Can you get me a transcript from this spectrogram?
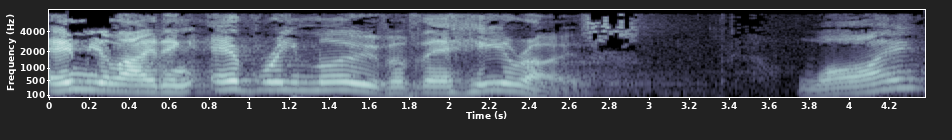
emulating every move of their heroes. Why?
